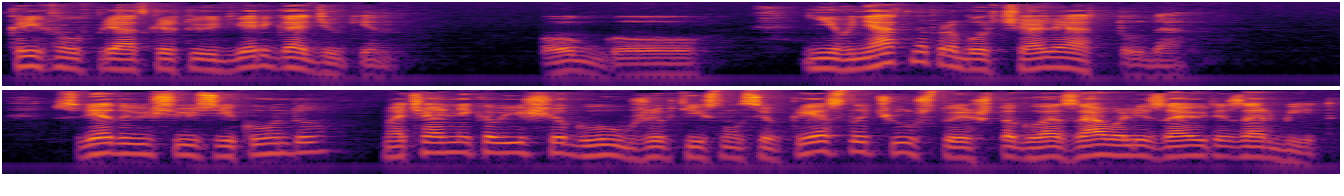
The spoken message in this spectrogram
крикнул в приоткрытую дверь Гадюкин. "Ого!" невнятно пробурчали оттуда. В следующую секунду Мочальников еще глубже втиснулся в кресло, чувствуя, что глаза вылезают из орбит.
